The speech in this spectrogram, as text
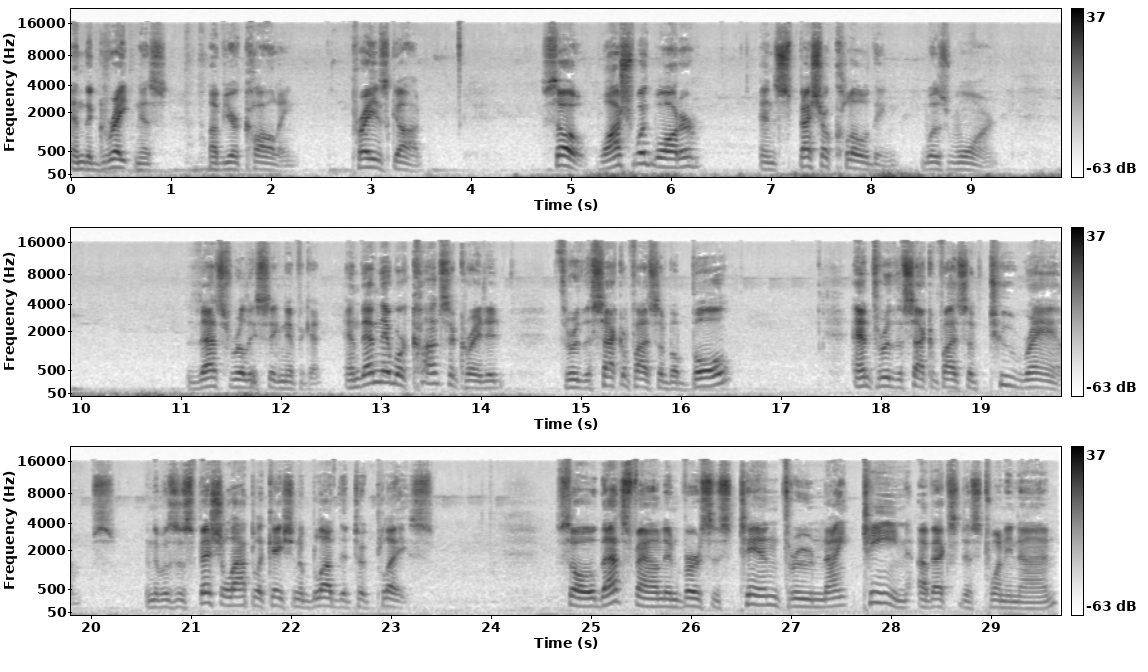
and the greatness of your calling. Praise God. So, washed with water and special clothing was worn. That's really significant. And then they were consecrated through the sacrifice of a bull and through the sacrifice of two rams. And there was a special application of blood that took place. So that's found in verses 10 through 19 of Exodus 29,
